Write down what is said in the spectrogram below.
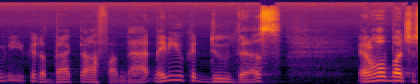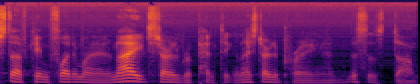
Maybe you could have backed off on that. Maybe you could do this. And a whole bunch of stuff came flooding my mind. And I started repenting and I started praying, and this is dumb.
